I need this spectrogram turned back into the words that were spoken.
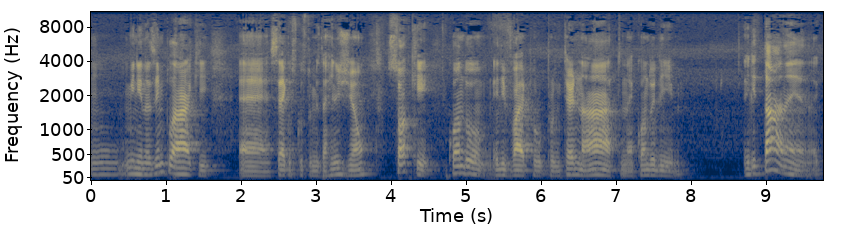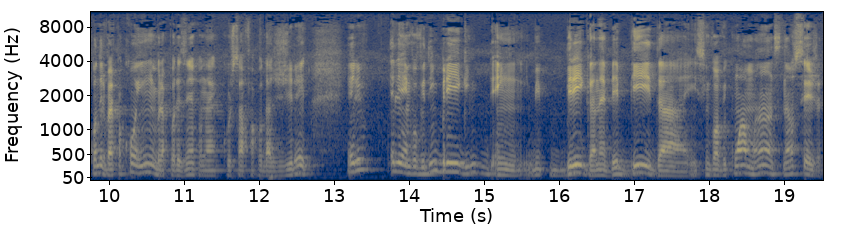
um menino exemplar que é, segue os costumes da religião. Só que quando ele vai pro, pro internato, né? Quando ele ele tá, né? Quando ele vai para Coimbra, por exemplo, né? Cursar a faculdade de direito, ele ele é envolvido em briga, em, em, briga, né, bebida, e se envolve com amantes, né? Ou seja,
